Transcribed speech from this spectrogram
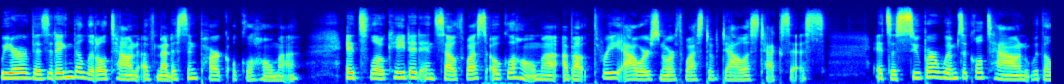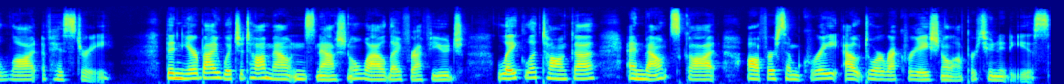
we are visiting the little town of Medicine Park, Oklahoma. It's located in southwest Oklahoma, about three hours northwest of Dallas, Texas. It's a super whimsical town with a lot of history. The nearby Wichita Mountains National Wildlife Refuge, Lake Lawtonka, and Mount Scott offer some great outdoor recreational opportunities.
